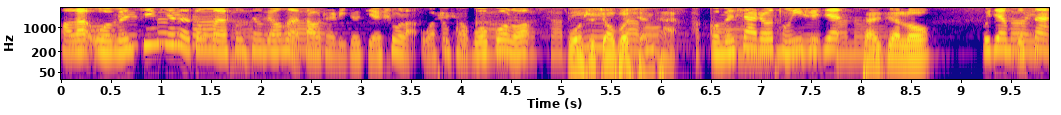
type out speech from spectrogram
好了，我们今天的动漫风向标呢，到这里就结束了。我是小波菠萝，我是小波咸菜，我们下周同一时间再见喽，不见不散。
